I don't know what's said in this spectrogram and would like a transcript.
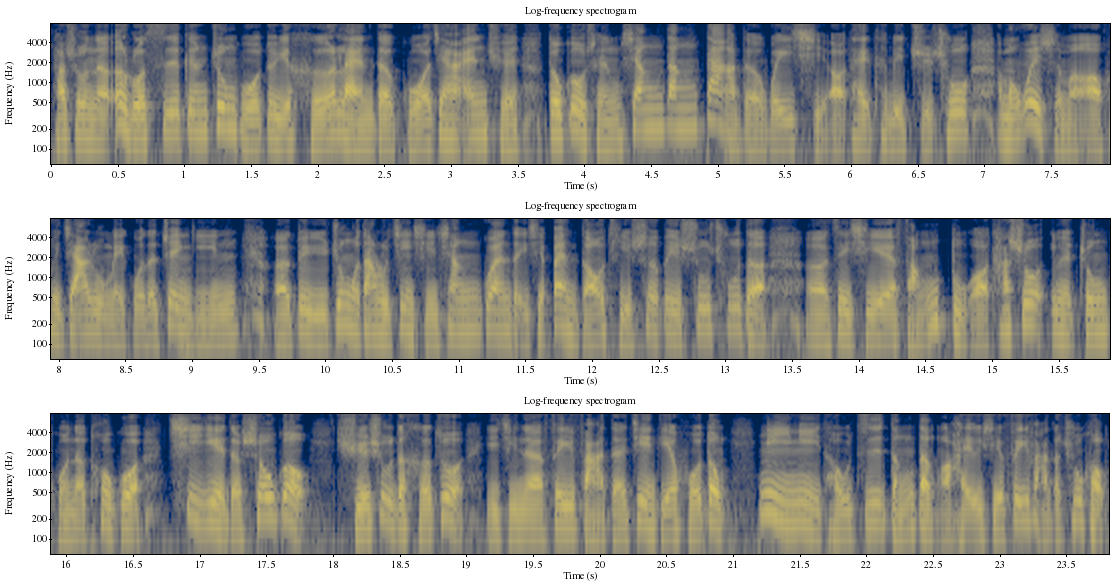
他说呢，俄罗斯跟中国对于荷兰的国家安全都构成相当大的威胁哦，他也特别指出他们为什么哦会加入美国的。阵营呃，对于中国大陆进行相关的一些半导体设备输出的呃这些防堵哦，他说，因为中国呢透过企业的收购、学术的合作以及呢非法的间谍活动、秘密投资等等啊，还有一些非法的出口，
